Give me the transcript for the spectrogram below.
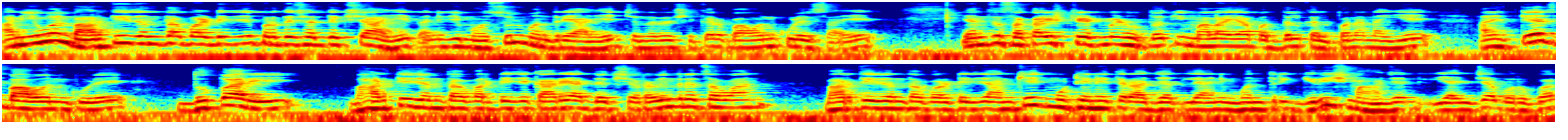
आणि इवन भारतीय जनता पार्टीचे प्रदेशाध्यक्ष आहेत आणि जे महसूल मंत्री आहेत चंद्रशेखर बावनकुळे साहेब यांचं सकाळी स्टेटमेंट होतं की मला याबद्दल कल्पना नाही आहे आणि तेच बावनकुळे दुपारी भारतीय जनता पार्टीचे कार्याध्यक्ष रवींद्र चव्हाण भारतीय जनता पार्टीचे आणखी एक मोठे नेते राज्यातले आणि मंत्री गिरीश महाजन यांच्याबरोबर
